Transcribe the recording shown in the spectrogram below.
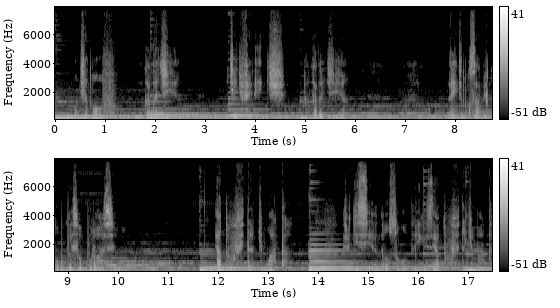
um dia novo. A cada dia, um dia diferente. A cada dia, a gente não sabe como vai ser o próximo. É a dúvida que mata. Já dizia Nelson Rodrigues, é a dúvida que mata.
